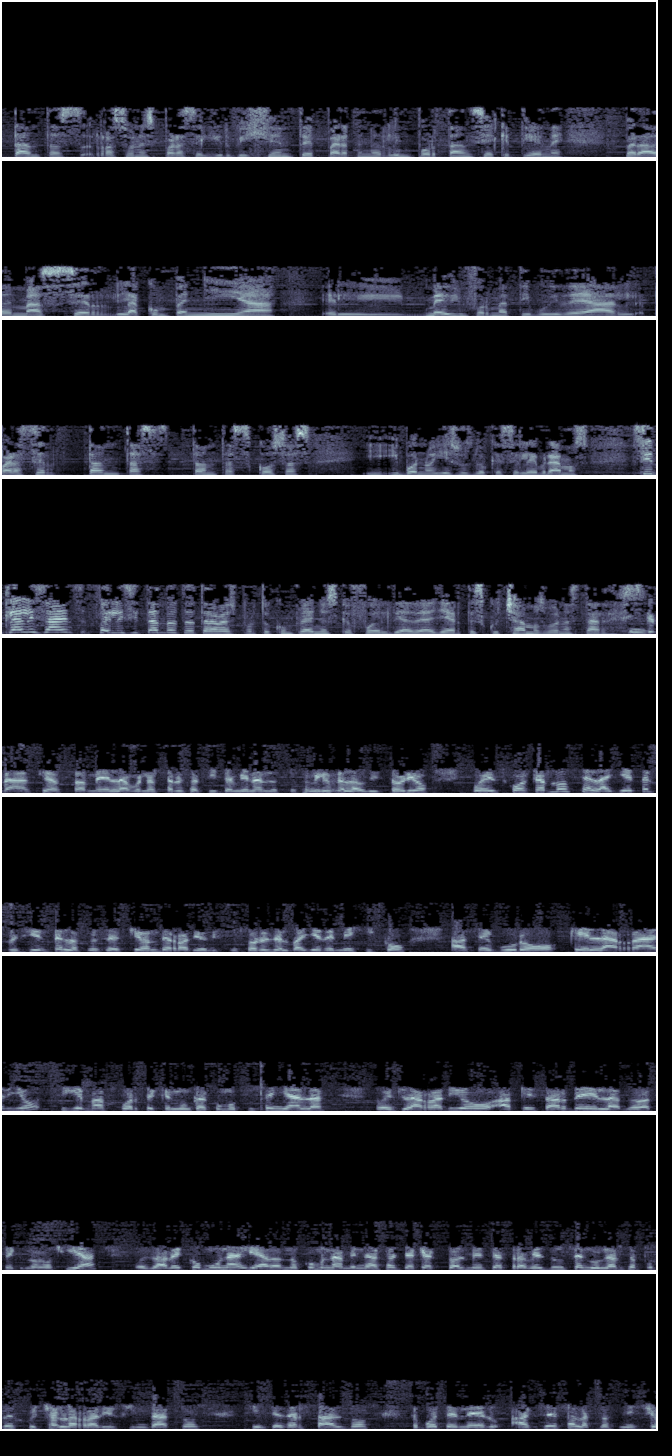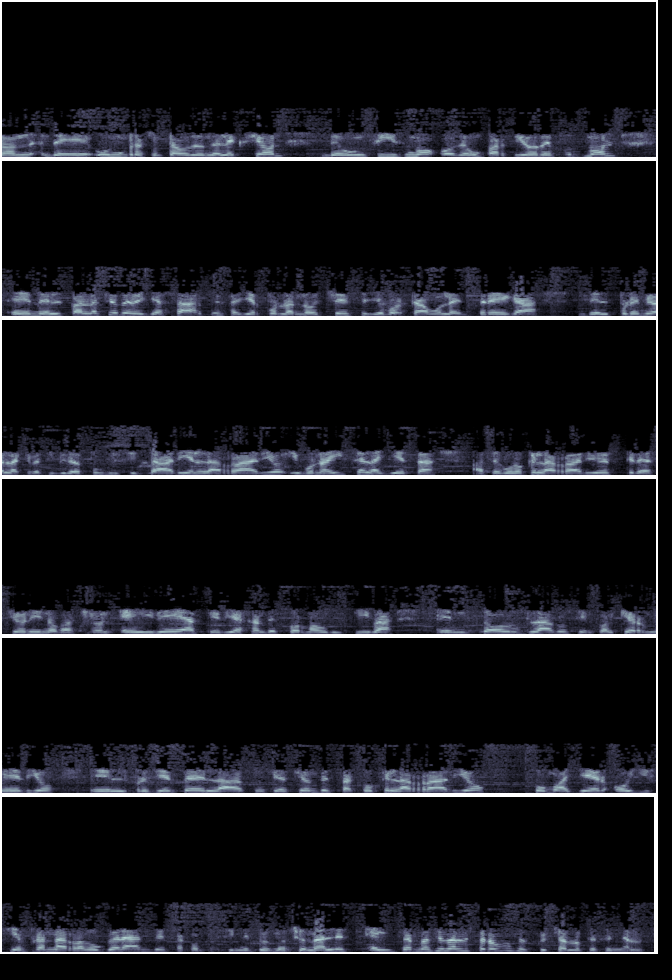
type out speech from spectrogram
tantas razones para seguir vigente, para tener la importancia que tiene, para además ser la compañía, el medio informativo ideal, para hacer tantas, tantas cosas. Y, y bueno, y eso es lo que celebramos. Citlali Sáenz, felicitándote otra vez por tu cumpleaños que fue el día de ayer. Te escuchamos. Buenas tardes. Gracias, Pamela. Buenas tardes a ti también, a nuestros amigos del auditorio. Pues Juan Carlos Celayeta, el presidente de la Asociación de Radiodifusores del Valle de México, aseguró que la radio sigue más fuerte que nunca, como tú señalas, pues la radio, a pesar de la nueva tecnología, pues la ve como una aliada, no como una amenaza, ya que actualmente a través de un celular se puede escuchar la radio sin datos, sin tener saldos, se puede tener acceso a la transmisión de un resultado de una elección, de un sismo o de un partido de fútbol. En el Palacio de Bellas Artes, ayer por la noche, se llevó a cabo la entrega del Premio a la Creatividad Publicitaria en la radio y bueno, ahí Celayeta aseguró que la radio es creación, innovación e ideas que viajan de forma auditiva en todos lados y en cualquier medio. El presidente de la asociación destacó que la radio como ayer, hoy y siempre ha narrado grandes acontecimientos nacionales e internacionales, pero vamos a escuchar lo que señala.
